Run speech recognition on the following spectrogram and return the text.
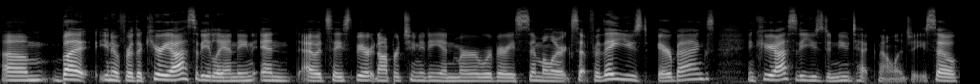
Um, but you know, for the Curiosity landing, and I would say Spirit and Opportunity and MER were very similar, except for they used airbags, and Curiosity used a new technology. So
